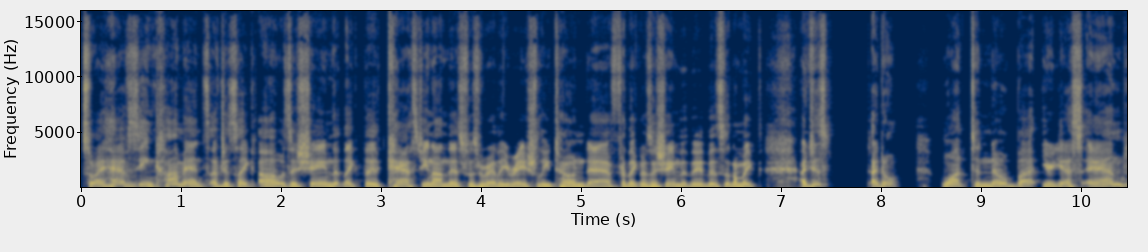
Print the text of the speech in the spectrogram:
So i have mm. seen comments of just like oh it was a shame that like the casting on this was really racially tone deaf or like it was a shame that they this and i'm like i just i don't want to know but your yes and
